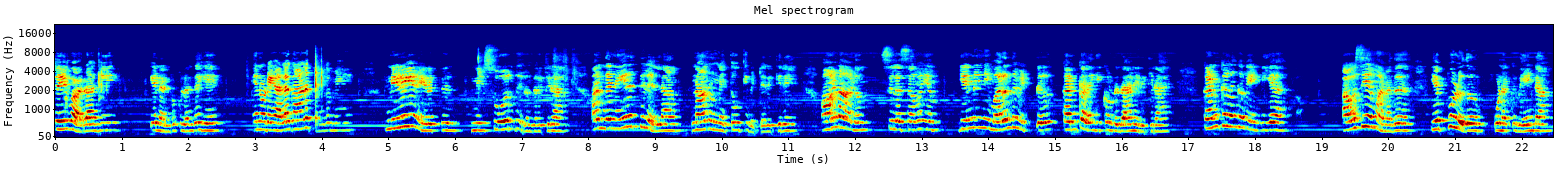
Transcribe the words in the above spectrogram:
ஜெய் வாராகி என் அன்பு குழந்தையே என்னுடைய அழகான தங்கமே நிறைய நேரத்தில் நீ சோர்ந்து இருந்திருக்கிறாய். அந்த நேரத்தில் எல்லாம் நான் உன்னை தூக்கி விட்டிருக்கிறேன். ஆனாலும் சில சமயம் என்னை நீ மறந்துவிட்டு கண் கலங்கி கொண்டுதான் இருக்கிறாய். கண் கலங்க வேண்டிய அவசியமானது எப்பொழுதும் உனக்கு வேண்டாம்.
